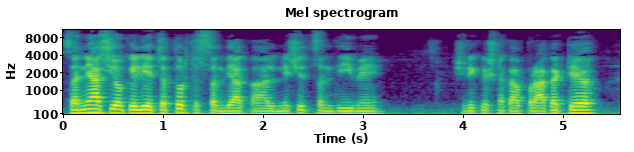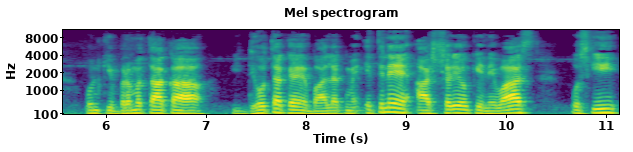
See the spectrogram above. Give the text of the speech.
सन्यासियों के लिए चतुर्थ संध्या काल निश्चित संधि में श्री कृष्ण का प्राकट्य, उनकी ब्रह्मता का द्योतक है, बालक में इतने आश्चर्यों के निवास, उसकी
